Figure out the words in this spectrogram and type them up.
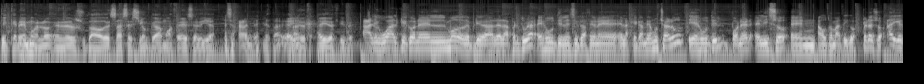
que queremos en, el resultado de esa sesión que vamos a hacer ese día. Exactamente. Ya está, ahí, ahí decide. Al igual que con el modo de prioridad de la apertura, es útil en situaciones en las que cambia mucha luz y es útil poner el ISO en automático. Pero eso, hay que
